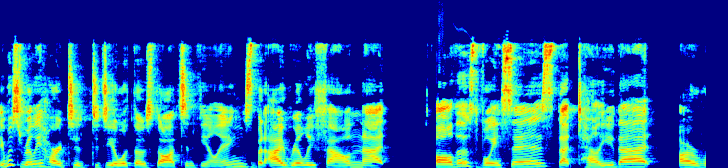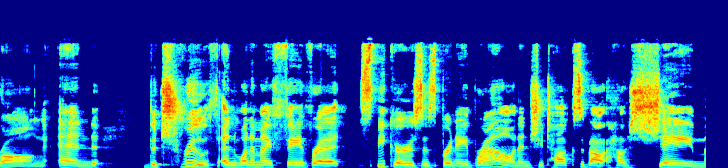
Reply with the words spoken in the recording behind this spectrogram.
it was really hard to, to deal with those thoughts and feelings. But I really found that all those voices that tell you that are wrong. And the truth, and one of my favorite speakers is Brene Brown, and she talks about how shame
